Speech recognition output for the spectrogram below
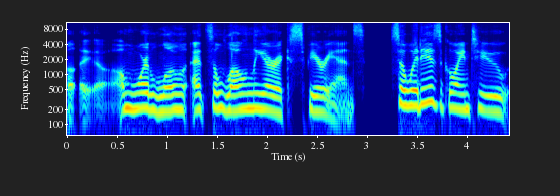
a, more lo- it's a lonelier experience. So it is going to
